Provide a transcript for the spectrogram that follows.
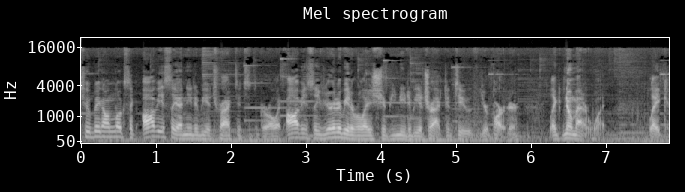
too big on looks. Like obviously I need to be attracted to the girl. Like obviously if you're gonna be in a relationship, you need to be attracted to your partner. Like no matter what. Like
